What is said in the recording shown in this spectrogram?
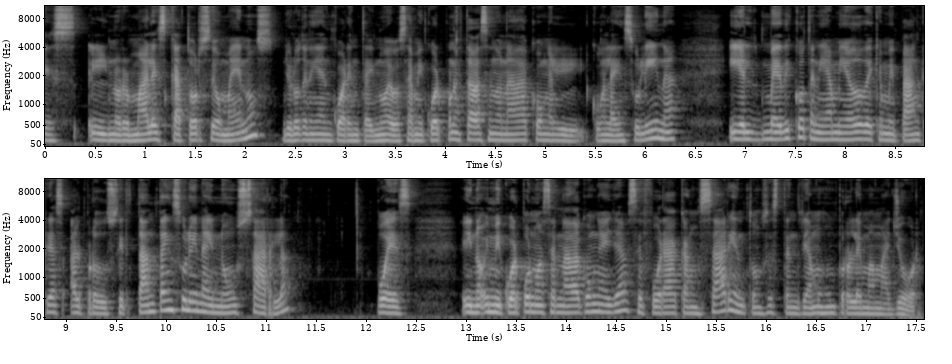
que es el normal es 14 o menos, yo lo tenía en 49, o sea, mi cuerpo no estaba haciendo nada con, el, con la insulina y el médico tenía miedo de que mi páncreas al producir tanta insulina y no usarla, pues, y, no, y mi cuerpo no hacer nada con ella, se fuera a cansar y entonces tendríamos un problema mayor.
